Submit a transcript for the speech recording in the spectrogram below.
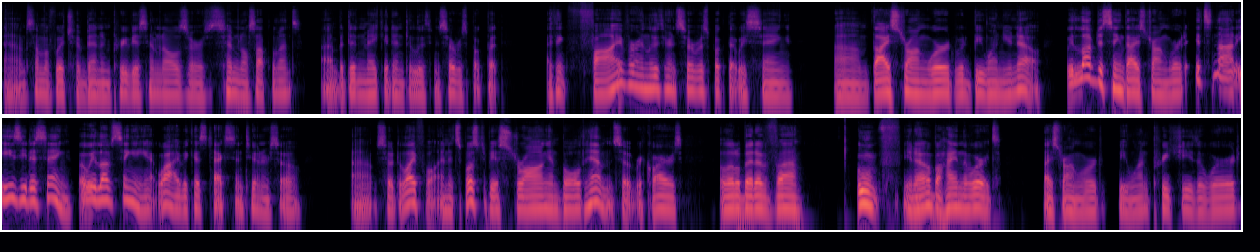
um, some of which have been in previous hymnals or hymnal supplements, uh, but didn't make it into Lutheran Service Book. But I think five are in Lutheran Service Book that we sing. Um, Thy Strong Word would be one you know. We love to sing Thy Strong Word. It's not easy to sing, but we love singing it. Why? Because text and tune are so uh, so delightful, and it's supposed to be a strong and bold hymn, so it requires a little bit of uh, oomph, you know, behind the words. Thy strong word be one. Preach ye the word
